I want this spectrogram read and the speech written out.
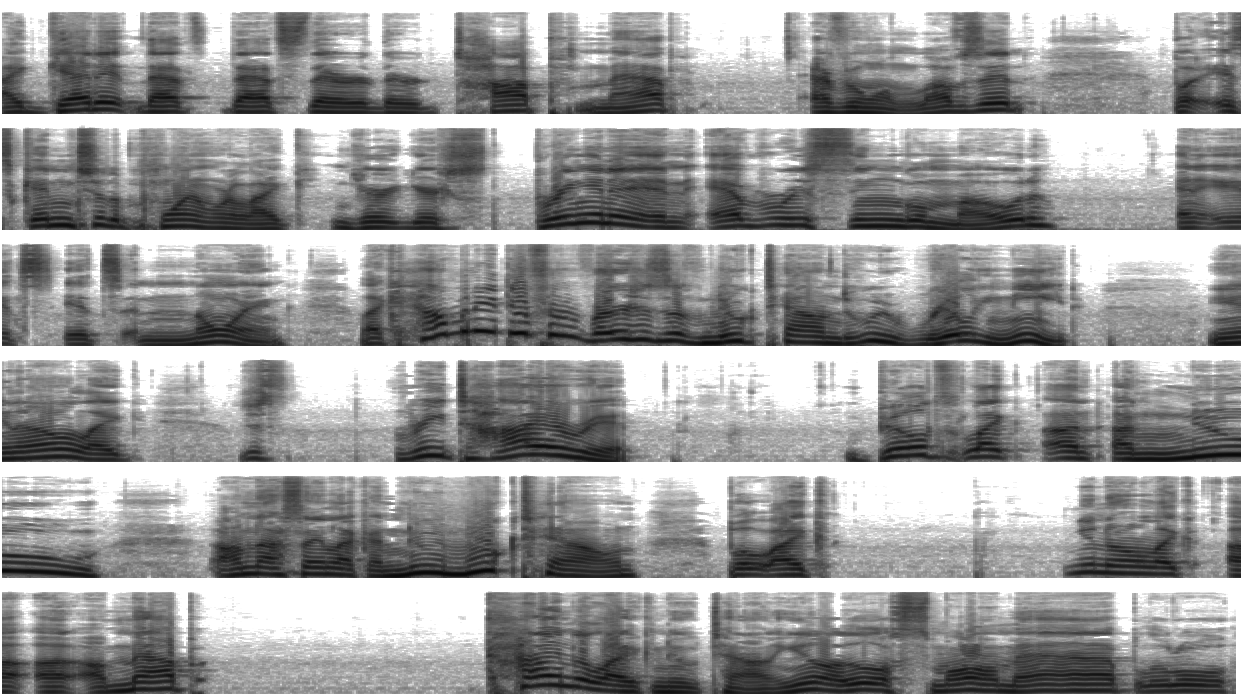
I get it. That's that's their their top map. Everyone loves it, but it's getting to the point where like you're you're bringing it in every single mode and it's it's annoying. Like, how many different versions of Nuketown do we really need? You know, like just retire it, build like a, a new. I'm not saying like a new Nuketown, but like you know, like a, a, a map kind of like Nuketown. You know, a little small map, little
